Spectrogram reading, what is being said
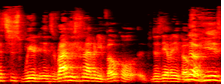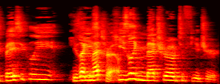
That's just weird. It's Ryan Lewis doesn't have any vocal. Does he have any vocal? No, he is basically. He's like Metro. He's like Metro to Future.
